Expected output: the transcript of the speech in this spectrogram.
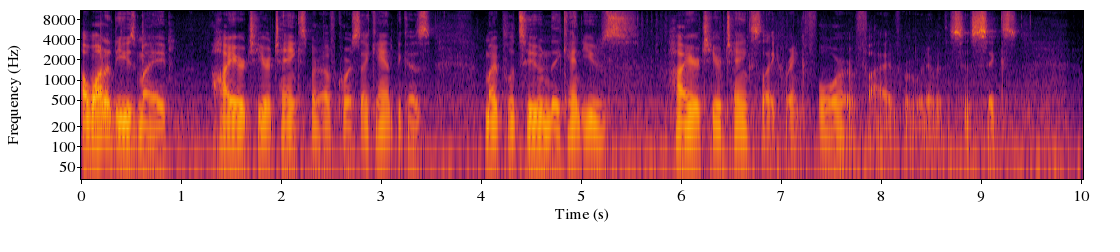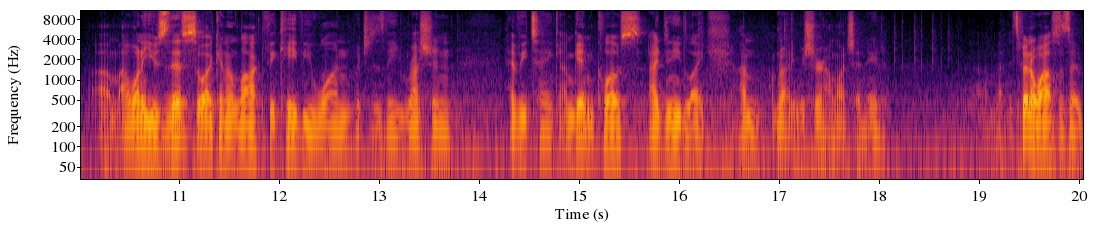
I wanted to use my higher tier tanks, but of course I can't because my platoon, they can't use higher tier tanks like rank 4 or 5 or whatever this is, 6. Um, I want to use this so I can unlock the KV-1, which is the Russian heavy tank. I'm getting close. I need like, I'm, I'm not even sure how much I need. Um, it's been a while since I've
